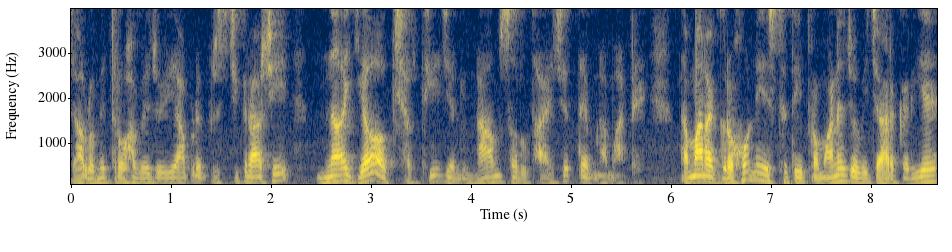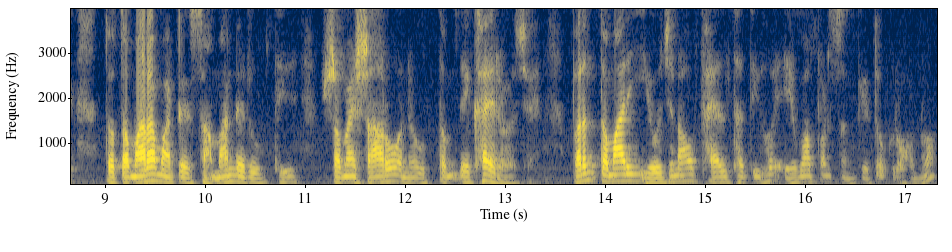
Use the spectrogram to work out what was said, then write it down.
ચાલો મિત્રો, હવે જોઈએ આપણે વૃશ્ચિક રાશિ. ન ય અક્ષરથી જેનું નામ શરૂ થાય છે તેમના માટે. તમારા ગ્રહોની સ્થિતિ પ્રમાણે જો વિચાર કરીએ, તો તમારા માટે સામાન્ય રૂપથી સમય સારો અને ઉત્તમ દેખાઈ રહ્યો છે. પરંતુ તમારી યોજનાઓ ફેલ થતી હોય એવા પણ સંકેતો ગ્રહોનો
